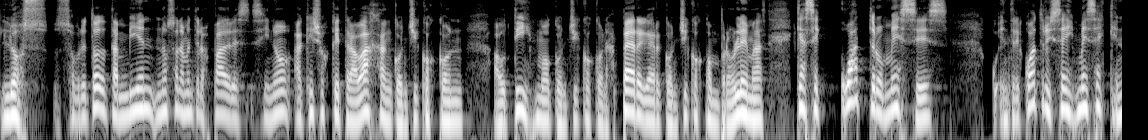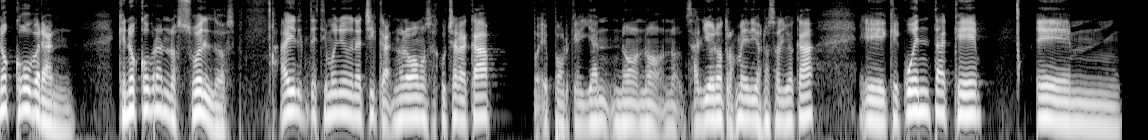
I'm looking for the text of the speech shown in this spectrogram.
los, sobre todo también, no solamente los padres, sino aquellos que trabajan con chicos con autismo, con chicos con Asperger, con chicos con problemas, que hace cuatro meses, entre cuatro y seis meses que no cobran, que no cobran los sueldos. Hay el testimonio de una chica, no lo vamos a escuchar acá eh, porque ya no, no, no salió en otros medios, no salió acá, eh, que cuenta que em,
